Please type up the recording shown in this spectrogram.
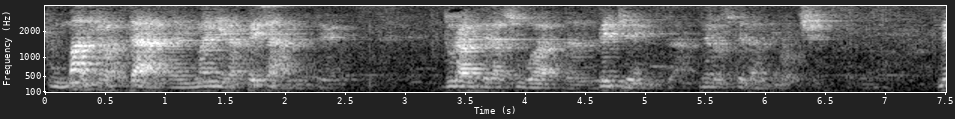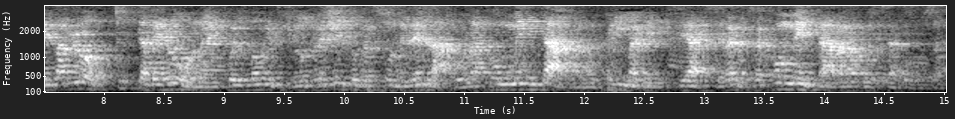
fu maltrattata in maniera pesante durante la sua eh, veggenza nell'ospedale di Lecce ne parlò tutta Verona in quel momento, c'erano 300 persone nell'aula, commentavano, prima che iniziasse la cosa, commentavano questa cosa.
